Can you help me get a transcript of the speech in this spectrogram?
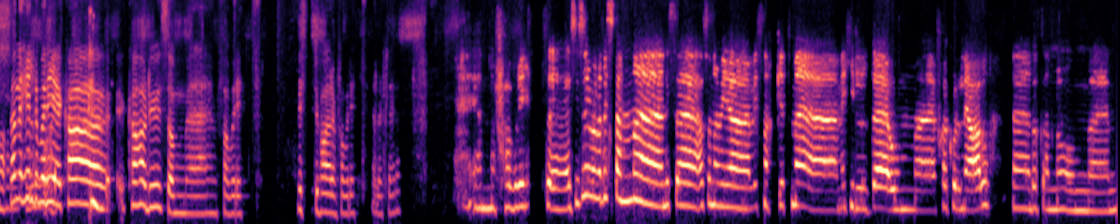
Men Hilde Marie, hva, hva har du som eh, favoritt? Hvis du har en favoritt, eller flere? En favoritt eh, Jeg syns det var veldig spennende disse, altså når vi, eh, vi snakket med, med Hilde om, eh, fra kolonial.no om eh,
